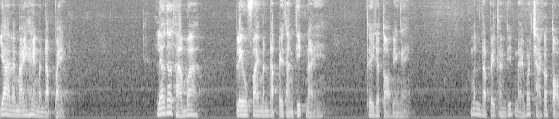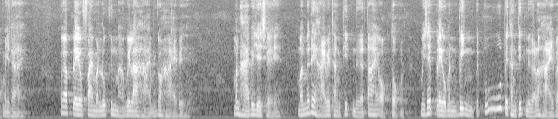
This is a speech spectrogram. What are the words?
หญ้าและไม้แห้งมันดับไป แล้วถ้าถามว่า เปลวไฟมันดับไปทางทิศไหน เธอจะตอบยังไง มันดับไปทางทิศไหนวัดฉาก็ตอบไม่ได้ เมื่อเปลวไฟมันลุกขึ้นมา เวลาหายมันก็หายไป มันหายไปเฉยๆ มันไม่ได้หายไปทางทิศเหนือใต้ออกตก ไม่ใช่เปลวมันวิ่งไปปู๊ดไปทางทิศเหนือแล้วหายไป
